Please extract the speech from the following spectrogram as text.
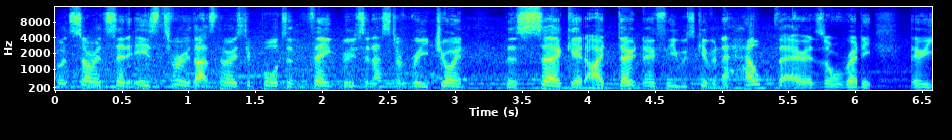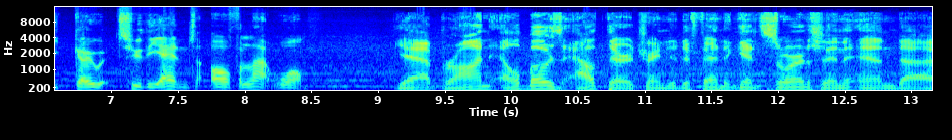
but Sorensen is through, that's the most important thing. Boosson has to rejoin the circuit. I don't know if he was given a help there, as already they go to the end of lap one. Yeah, Braun elbows out there trying to defend against Sorensen, and uh,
